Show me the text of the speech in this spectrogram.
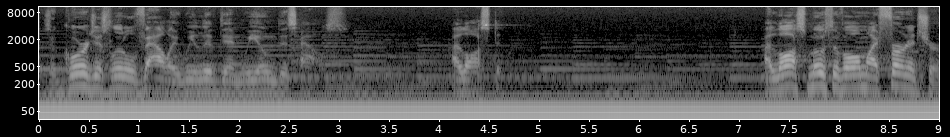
It was a gorgeous little valley we lived in. We owned this house. I lost it. I lost most of all my furniture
